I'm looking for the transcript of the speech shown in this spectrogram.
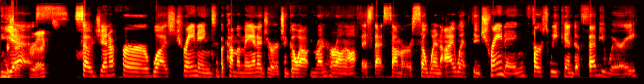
is yes. that correct? So Jennifer was training to become a manager to go out and run her own office that summer. So when I went through training first weekend of February,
